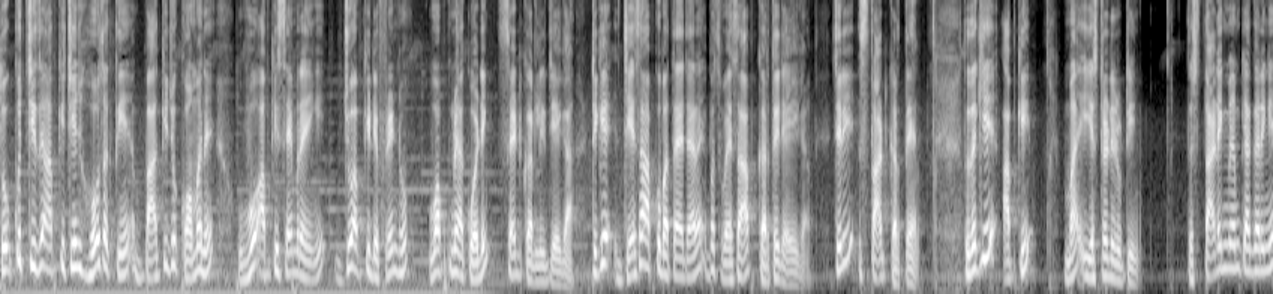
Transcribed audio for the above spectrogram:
तो कुछ चीज़ें आपकी चेंज हो सकती हैं, बाकी जो कॉमन है, वो आपकी सेम रहेंगी, जो आपकी डिफरेंट हो वो अपने अकॉर्डिंग सेट कर लीजिएगा। ठीक है? जैसा आपको बताया जा रहा है, बस वैसा आप करते जाइएगा। चलिए स्टार्ट करते हैं। तो देखिए, आपकी माई यस्टरडे रूटीन तो स्टार्टिंग में हम क्या करेंगे?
